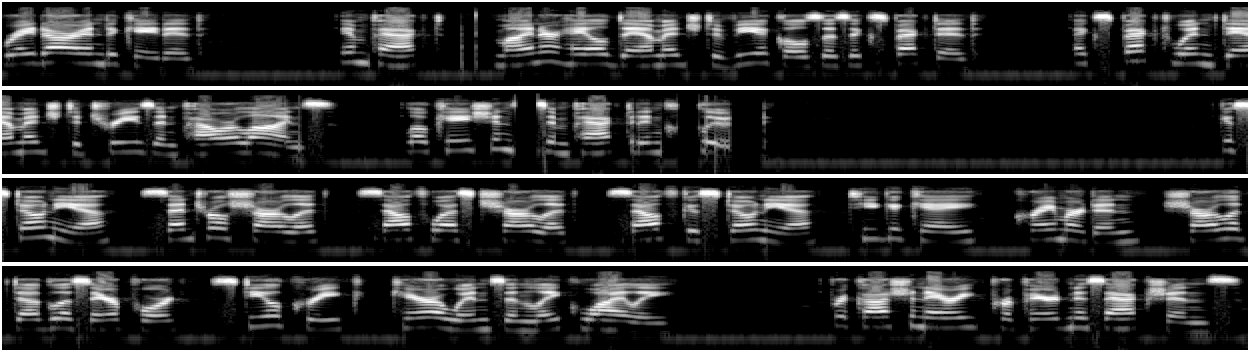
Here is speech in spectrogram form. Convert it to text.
radar indicated. Impact: minor hail damage to vehicles as expected. Expect wind damage to trees and power lines. Locations impacted include Gastonia, Central Charlotte, Southwest Charlotte, South Gastonia, Tega Cay, Cramerton, Charlotte Douglas Airport, Steel Creek, Carowinds, and Lake Wylie. Precautionary preparedness actions.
